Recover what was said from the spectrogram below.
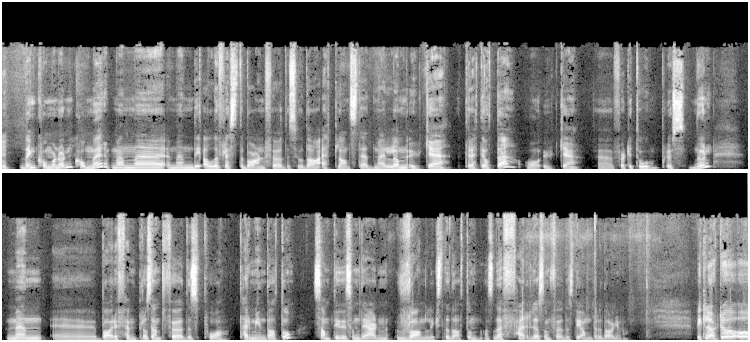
Den kommer når den kommer, men, eh, men de aller fleste barn fødes jo da et eller annet sted mellom uke 38 og uke eh, 42 pluss 0. Men eh, bare 5% fødes på termindato, samtidig som det er den vanligste datoen. Altså Det er færre som fødes de andre dagene. Vi klarte å, å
